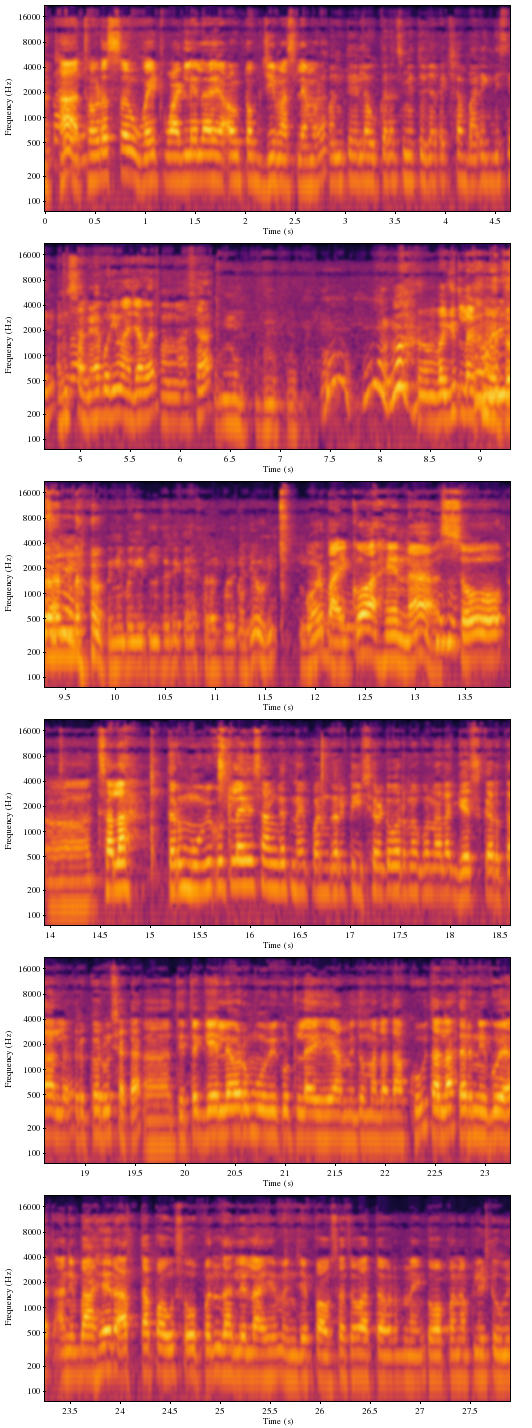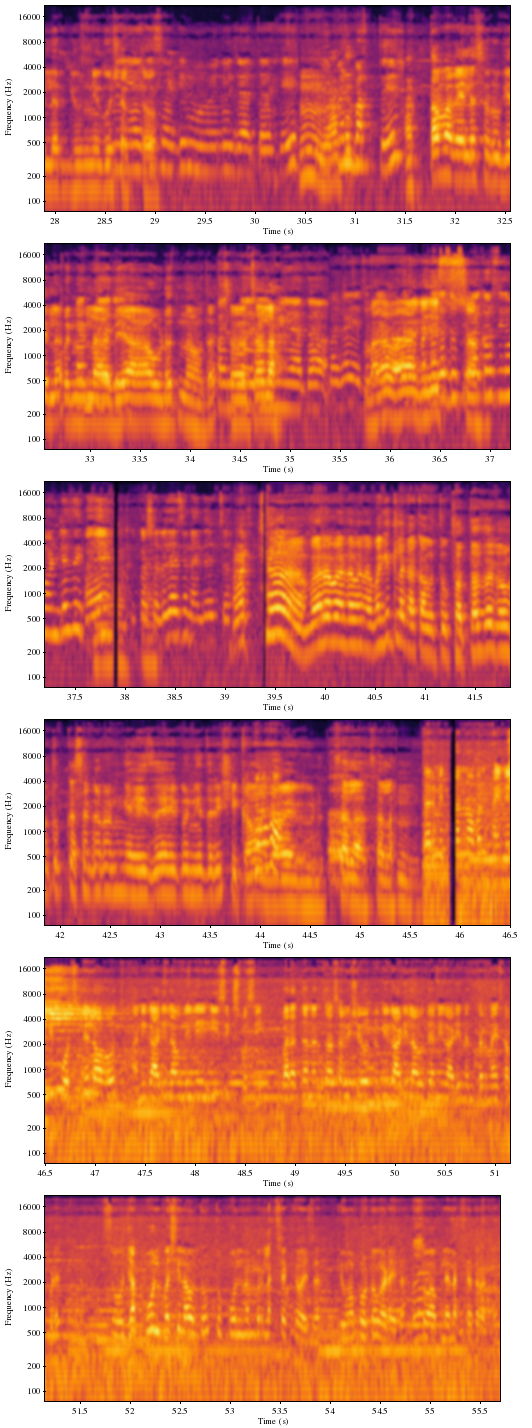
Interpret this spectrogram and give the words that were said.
हा थोडस वेट वाढलेलं आहे आउट ऑफ जिम असल्यामुळे. पण ते लवकरच मी तुझ्यापेक्षा बारीक दिसेल. आणि सगळ्या पोरी माझ्यावर अं, अशा बघितलं का मित्रांनो? कोणी बघितलं तरी काय फरक पडत म्हणजे एवढी गोड बायको आहे ना सो चला. तर मूवी कुठला हे सांगत नाही पण जर टी शर्ट वर कोणाला गेस करता आलं तर करू शका. तिथे गेल्यावर मूवी कुठला आहे हे आम्ही तुम्हाला दाखवू. चला तर निघूयात. आणि बाहेर आता पाऊस ओपन झालेला आहे म्हणजे पावसाचं वातावरण नाही. तो आपण आपली टू व्हीलर घेऊन निघू शकतो. आता- पण बघते. आत्ता बघायला सुरू केलं पण हिला आधी आवडत नव्हतं. So, चला मी आता बघा बघा किती दुसरं कसली म्हणजे अच्छा बरं बरं बरं. बघितलं का कौतुक? स्वतःचं कौतुक कसं करून घ्यायचं हे कोणीतरी शिकावं. चला. चला. तर मित्रांनो आपण फायनली पोहोचलेलो आहोत आणि गाडी लावलेली आहे ई सिक्स पाशी. बऱ्याच जणांचा असा विषय होतो की गाडी लावते आणि गाडी नंतर नाही सापडत. सो ज्या पोल पशी लावतो तो पोल नंबर लक्षात ठेवायचा किंवा फोटो काढायचा. तो आपल्या लक्षात राहतो.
